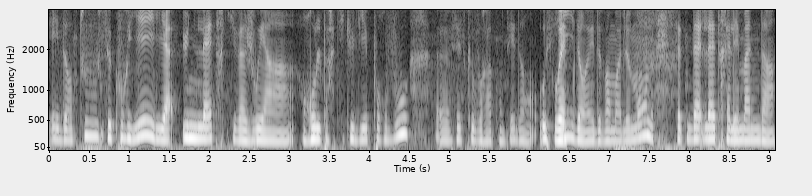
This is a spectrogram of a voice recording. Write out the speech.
Et dans tout ce courrier, il y a une lettre qui va jouer un rôle particulier pour vous. Euh, c'est ce que vous racontez dans, aussi dans Et devant moi le monde. Cette lettre, elle émane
